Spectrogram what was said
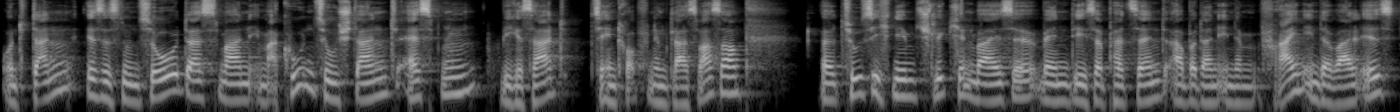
Und dann ist es nun so, dass man im akuten Zustand Espen, wie gesagt, zehn Tropfen im Glas Wasser, äh, zu sich nimmt, schlückchenweise. Wenn dieser Patient aber dann in einem freien Intervall ist,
